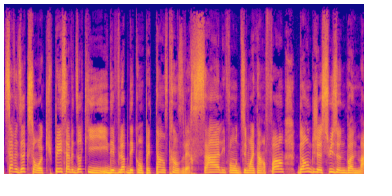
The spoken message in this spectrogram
ça veut dire qu'ils sont occupés, ça veut dire qu'ils ils développent des compétences transversales, ils font, ils vont être en forme. Donc, je suis une bonne mère.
